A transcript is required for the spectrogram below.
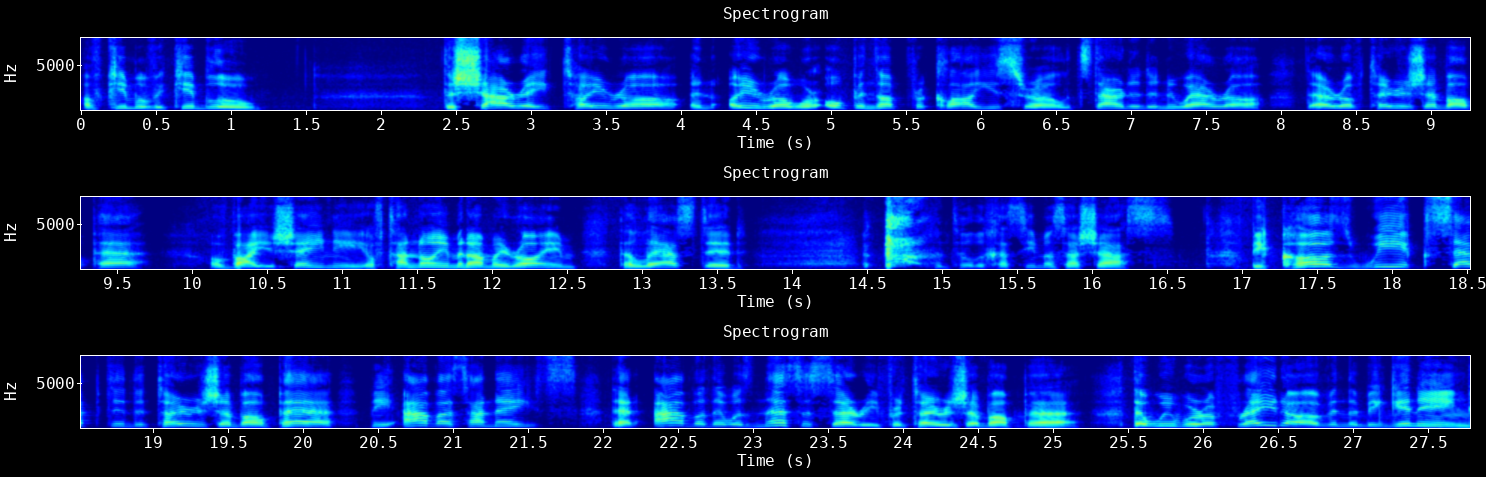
of Kimu V'Kiblu, the Share Torah and Oira were opened up for Klal Yisrael. It started a new era, the era of Torah Shebal Peh of Bayesheni, of Tanoim and Amiroim that lasted until the Chasimas Hashas. Because we accepted the Torah Shabal Peh, mi avas hanes, that ava that was necessary for Torah Shabal Peh, that we were afraid of in the beginning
